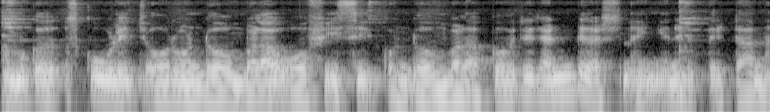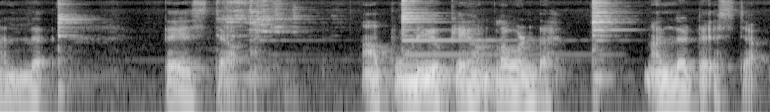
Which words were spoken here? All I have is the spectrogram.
നമുക്ക് സ്കൂളിൽ ചോറ് കൊണ്ടുപോകുമ്പോഴോ ഓഫീസിൽ കൊണ്ടുപോകുമ്പോഴൊക്കെ ഒരു രണ്ട് കഷ്ണം ഇങ്ങനെ എടുത്തിട്ടാൽ നല്ല ടേസ്റ്റാണ് ആ. പുളിയൊക്കെ ഉള്ളതുകൊണ്ട് നല്ല ടേസ്റ്റാണ്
